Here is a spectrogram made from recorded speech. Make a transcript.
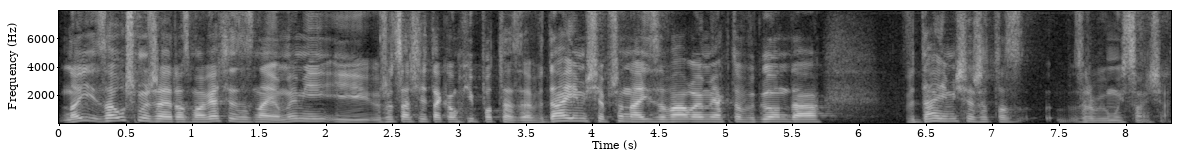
No i załóżmy, że rozmawiacie ze znajomymi i rzucacie taką hipotezę. Wydaje mi się, przeanalizowałem, jak to wygląda. Wydaje mi się, że to zrobił mój sąsiad.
